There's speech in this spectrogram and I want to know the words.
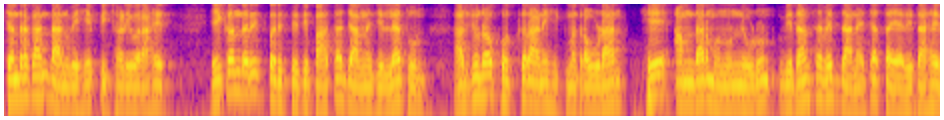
चंद्रकांत दानवे हे पिछाडीवर आहेत. एकंदरीत परिस्थिती पाहता जालना जिल्ह्यातून अर्जुनराव खोतकर आणि हिकमतराव उडान हे आमदार म्हणून निवडून विधानसभेत जाण्याच्या तयारीत आहेत.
